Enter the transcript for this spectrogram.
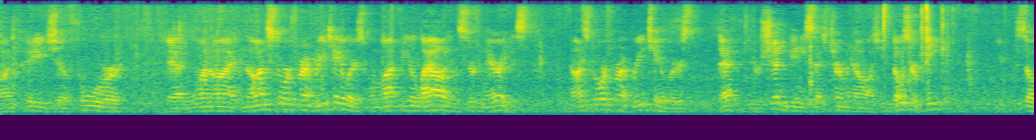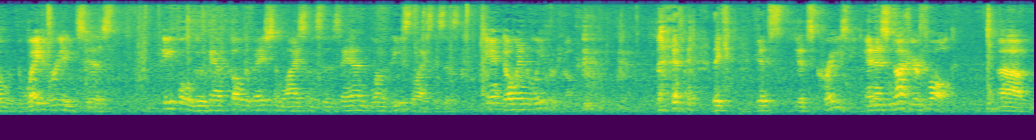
on page uh, four at one I, non-storefront retailers will not be allowed in certain areas. Non-storefront retailers, that, there shouldn't be any such terminology. Those are people. So the way it reads is, people who have cultivation licenses and one of these licenses can't go into Weaverville. They, it's, it's crazy, and it's not your fault. Um,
